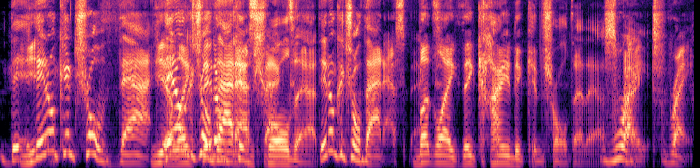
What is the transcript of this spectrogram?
they, they don't control that. Yeah, they don't like, control they don't that control aspect. that. They don't control that aspect. But like they kind of control that aspect. right, right,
